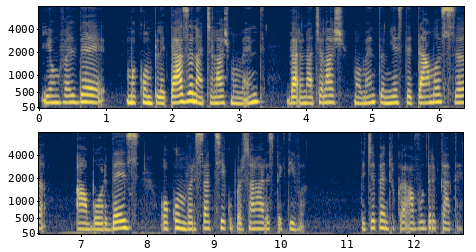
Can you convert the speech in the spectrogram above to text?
e un fel de mă completează în același moment, dar în același moment îmi este teamă să abordez o conversație cu persoana respectivă. De ce? Pentru că a avut dreptate.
